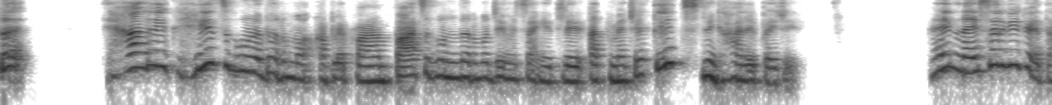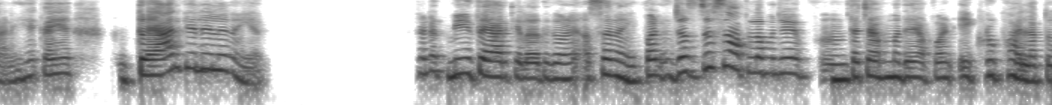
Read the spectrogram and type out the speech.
तर हा एक हेच गुणधर्म आपल्या पा- पाच गुणधर्म जे मी सांगितले आत्म्याचे तेच निघाले पाहिजे. हे नैसर्गिक आहेत आणि हे काही तयार केलेले नाही आहेत कारण मी तयार केलं तर असं नाही. पण जसजसं आपलं म्हणजे त्याच्यामध्ये आपण एकरूप व्हायला लागतो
